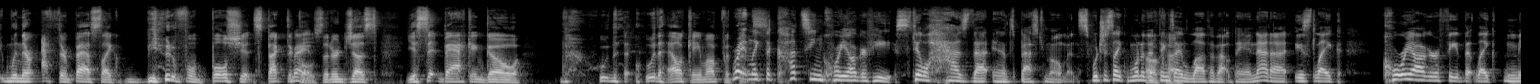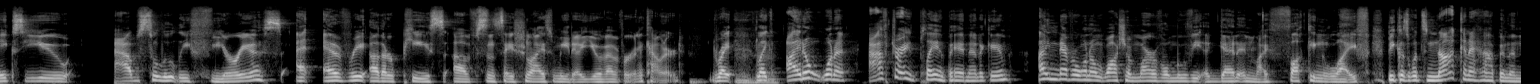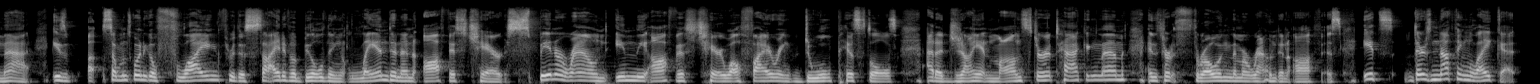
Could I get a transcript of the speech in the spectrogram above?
when they're at their best, like beautiful bullshit spectacles Right. that are just you sit back and go, who the who the hell came up with Right, this? like the cutscene choreography still has that in its best moments, which is like one of the things I love about Bayonetta is like choreography that like makes you absolutely furious at every other piece of sensationalized media you have ever encountered. Right? Like I don't want to after I play a Bayonetta game, I never want to watch a Marvel movie again in my fucking life because what's not going to happen in that is uh, someone's going to go flying through the side of a building, land in an office chair, spin around in the office chair while firing dual pistols at a giant monster attacking them and start throwing them around an office. It's there's nothing like it.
